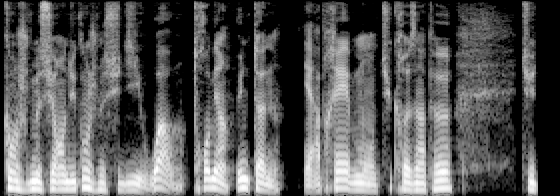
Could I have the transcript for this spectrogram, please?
quand je me suis rendu compte, je me suis dit waouh, trop bien, une tonne. Et après, bon, tu creuses un peu. Tu,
